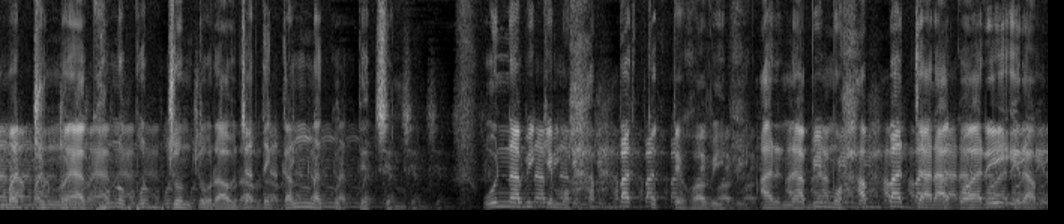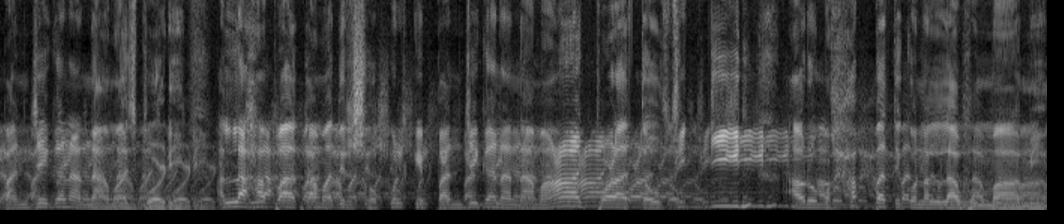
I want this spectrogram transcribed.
আমার জন্য এখনও পর্যন্ত রাউজাতে কান্না করতেছেন। ওই নবীকে মোহাব্বাত করতে হবে। আর নবী মোহাব্বাত যারা করে, এরা পাঞ্জেগানা নামাজ পড়ে। আল্লাহ পাক আমাদের সকলকে পাঞ্জেগানা নামাজ পড়া তৌফিক দিন, আর মোহাব্বাতে কোন আল্লাহ আমিন।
